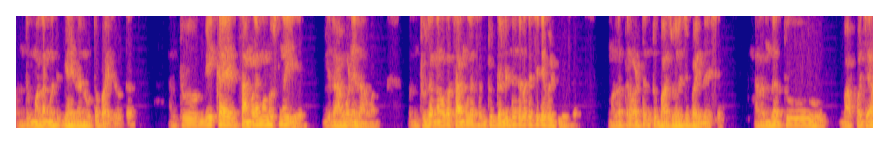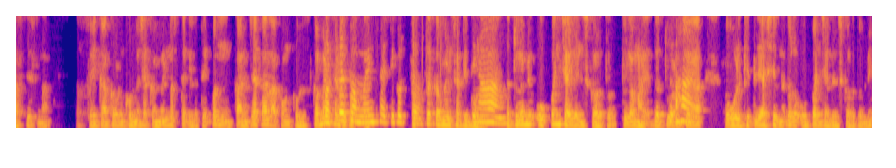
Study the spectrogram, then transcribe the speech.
पण तू मला मदत घ्यायला नव्हतं पाहिजे होतं. आणि तू मी काय चांगला माणूस नाहीये. मी रावण आहे रावण. पण तुझा नवरा चांगला असेल तू दलिंद्राला कशी काय भेटलीस? मला तर वाटतं तू बाजूवाल्याची पैदाइश आहे. कारण जर तू बापाची असतीस ना, तर फेक अकाउंट खोलण्याच्या कमेंट नसत्या केल्या. ते पण कालच्या काल अकाउंट. फक्त कमेंटसाठी. कमेंटसाठी फक्त. कमेंटसाठी. हां. तर तुला मी ओपन चॅलेंज करतो. तुला माहीत जर तू. आमच्या ओळखीतली असेल ना, तुला ओपन चॅलेंज करतो मी.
